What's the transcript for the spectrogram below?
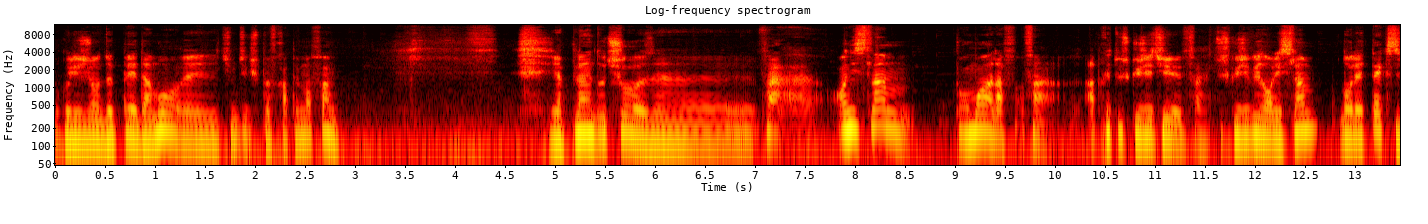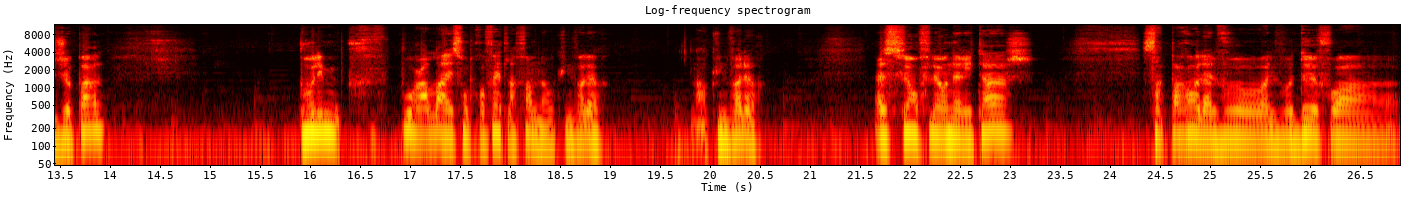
Religion de paix, d'amour, et tu me dis que je peux frapper ma femme. Il y a plein d'autres choses. Euh, enfin, en islam, pour moi, après tout ce que j'ai, vu dans l'islam, dans les textes, je parle. Pour Allah et son prophète, la femme n'a aucune valeur n'a aucune valeur. Elle se fait enfler en héritage. Sa parole, elle vaut, elle vaut deux fois,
